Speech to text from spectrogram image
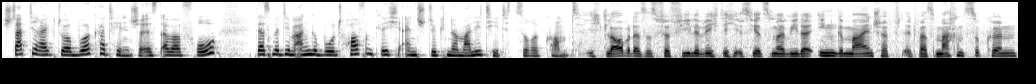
Stadtdirektor Burkhard Hinsche ist aber froh, dass mit dem Angebot hoffentlich ein Stück Normalität zurückkommt. Ich glaube, dass es für viele wichtig ist, jetzt mal wieder in Gemeinschaft etwas machen zu können,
